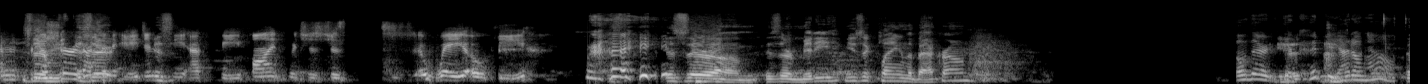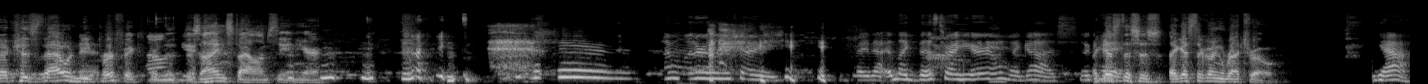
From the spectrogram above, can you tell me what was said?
I'm Is pretty there- sure that's there- an agency FB font, which is just way OP. Right. Is there um is there MIDI music playing in the background? Oh, there there could be. I don't know. Because that would be perfect for Um, the here. design style I'm seeing here. Right. I'm literally afraid right now. And like this right here. Oh my gosh. Okay. I guess this is I guess they're going retro. Yeah.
